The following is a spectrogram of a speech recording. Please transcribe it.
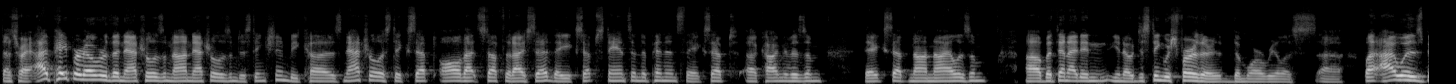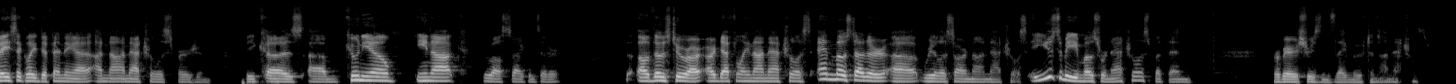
That's right. I papered over the naturalism non naturalism distinction because naturalists accept all that stuff that I said. They accept stance independence, they accept uh, cognitivism, they accept non nihilism. Uh, but then I didn't, you know, distinguish further the moral realists. Uh, but I was basically defending a, a non naturalist version because um, Cuneo, Enoch, who else do I consider? Oh, those two are, are definitely non naturalists, and most other uh, realists are non naturalists. It used to be most were naturalists, but then for various reasons they moved to non naturalists.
